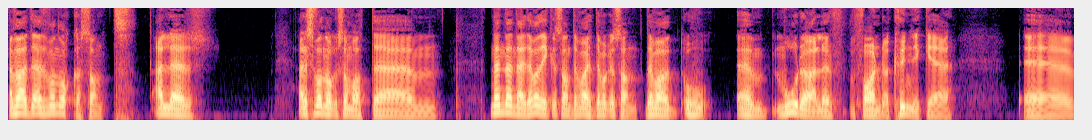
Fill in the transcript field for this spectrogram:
Det var, det var noe sånt. Eller Eller så var det noe som at um, Nei, nei, nei, det var ikke sant. Det var, det var ikke sant. Det var hun- ehm, Mora eller faren da kunne ikke eh,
